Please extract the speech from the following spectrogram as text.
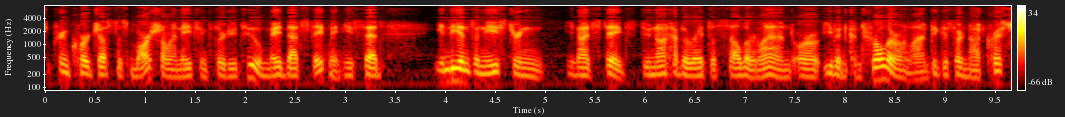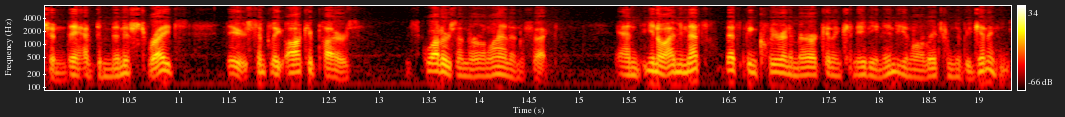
Supreme Court Justice Marshall in 1832 made that statement. He said, Indians in the eastern United States do not have the right to sell their land or even control their own land because they're not Christian. They have diminished rights. They are simply occupiers, squatters on their own land, in effect. And you know, I mean, that's that's been clear in American and Canadian Indian law right from the beginning.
